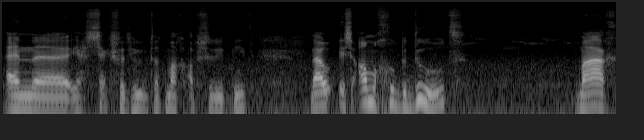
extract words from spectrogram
En eh, ja, seks voor het huwelijk, dat mag absoluut niet. Nou, is allemaal goed bedoeld. Maar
